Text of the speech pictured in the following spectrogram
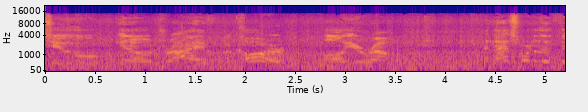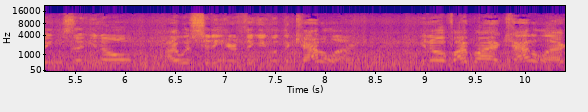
to, you know, drive a car all year round. And that's one of the things that, you know, I was sitting here thinking with the Cadillac. You know, if I buy a Cadillac,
